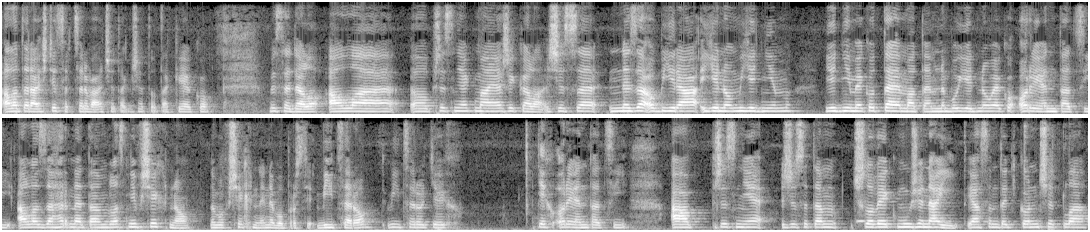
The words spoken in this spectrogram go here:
ale teda ještě srdcerváče, takže to taky jako by se dalo. Ale uh, přesně jak Mája říkala, že se nezaobírá jenom jedním jedním jako tématem nebo jednou jako orientací, ale zahrne tam vlastně všechno, nebo všechny, nebo prostě vícero, vícero těch, těch orientací a přesně, že se tam člověk může najít. Já jsem teď četla,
